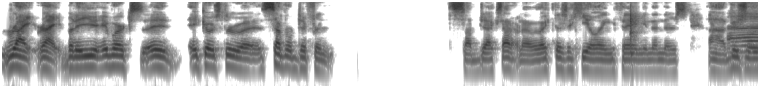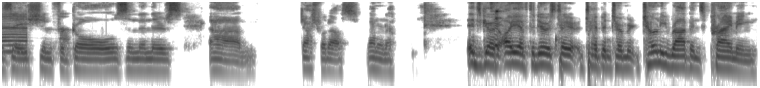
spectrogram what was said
right right but it, it works it, it goes through uh, several different subjects. I don't know. Like there's a healing thing, and then there's uh, uh visualization uh, for goals, and then there's um, gosh, what else? I don't know. It's good. All you have to do is t- type in Tony Robbins priming,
